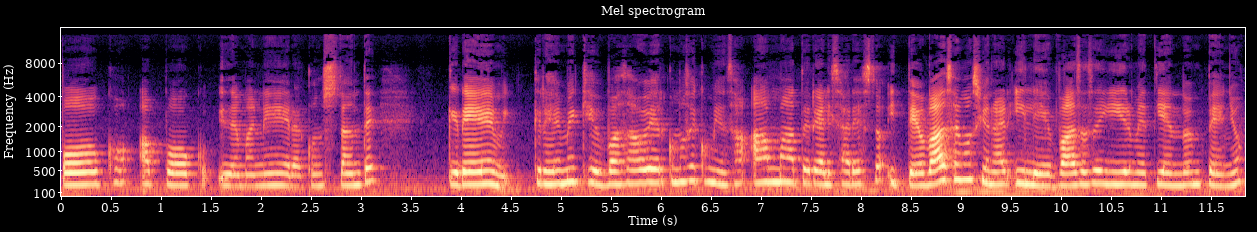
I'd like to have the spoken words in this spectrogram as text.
poco a poco y de manera constante, créeme, créeme que vas a ver cómo se comienza a materializar esto y te vas a emocionar y le vas a seguir metiendo empeño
